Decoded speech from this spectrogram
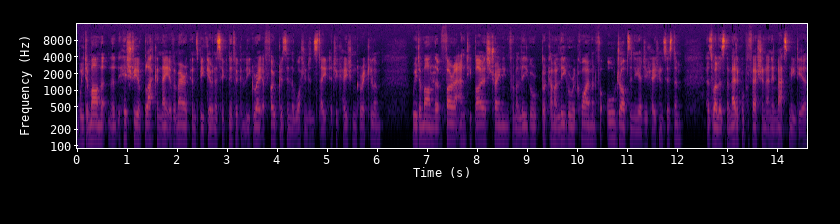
we demand that, that the history of black and Native Americans be given a significantly greater focus in the Washington state education curriculum. We demand that thorough anti-bias training from a legal become a legal requirement for all jobs in the education system, as well as the medical profession and in mass media.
